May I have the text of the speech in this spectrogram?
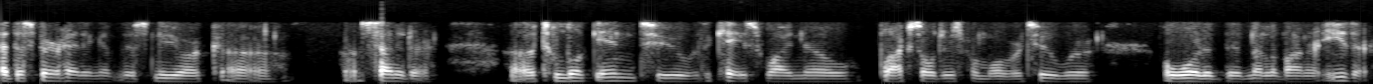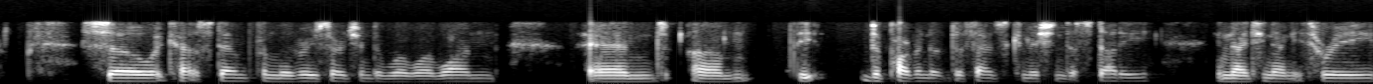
at the spearheading of this New York uh, uh, senator, uh, to look into the case why no black soldiers from World War II were awarded the Medal of Honor either. So it kind of stemmed from the research into World War One, and um, the Department of Defense commissioned a study in 1993,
